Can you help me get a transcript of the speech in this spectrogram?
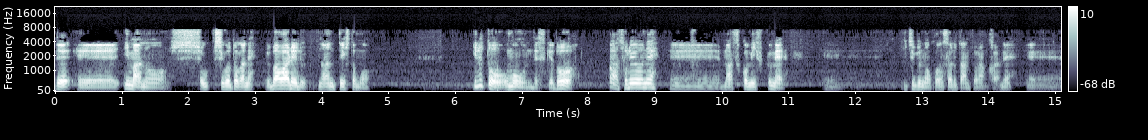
で、えー、今の仕事がね、奪われるなんて人もいると思うんですけど、まあ、それをね、えー、マスコミ含め、えー、一部のコンサルタントなんかはね、え、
